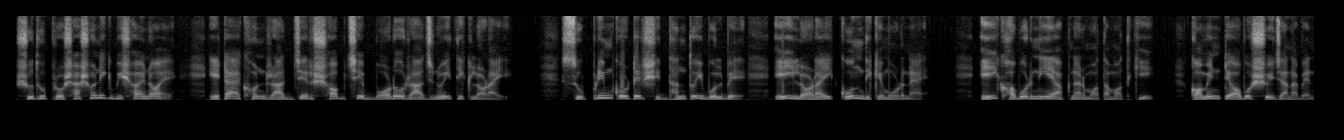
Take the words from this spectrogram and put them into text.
শুধু প্রশাসনিক বিষয় নয়, এটা এখন রাজ্যের সবচেয়ে বড় রাজনৈতিক লড়াই। সুপ্রিম কোর্টের সিদ্ধান্তই বলবে এই লড়াই কোন দিকে মোড় নেয়। এই খবর নিয়ে আপনার মতামত কি? কমেন্টে অবশ্যই জানাবেন।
